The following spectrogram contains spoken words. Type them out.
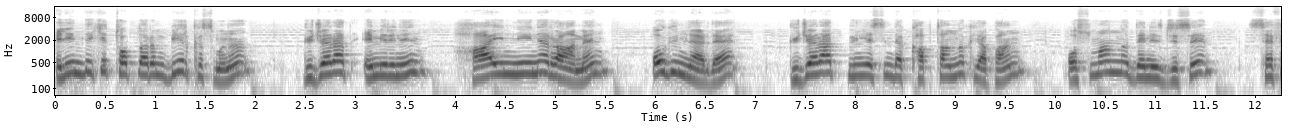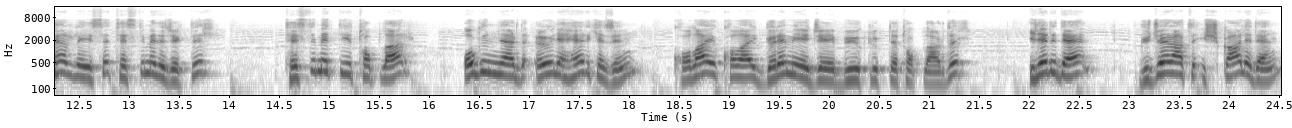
Elindeki topların bir kısmını Gücerat emirinin hainliğine rağmen o günlerde Gücerat bünyesinde kaptanlık yapan Osmanlı denizcisi Sefer Reis'e teslim edecektir. Teslim ettiği toplar o günlerde öyle herkesin kolay kolay göremeyeceği büyüklükte toplardır. İleride Gücerat'ı işgal eden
